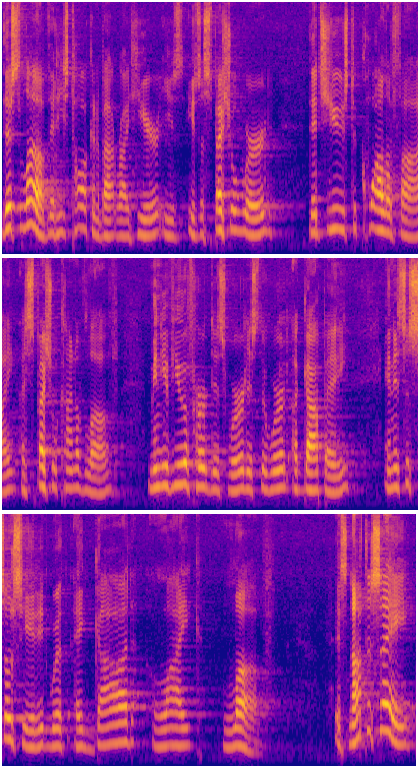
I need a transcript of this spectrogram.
this love that he's talking about right here is, is a special word that's used to qualify a special kind of love. Many of you have heard this word. It's the word agape, and it's associated with a God like love. It's not to say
